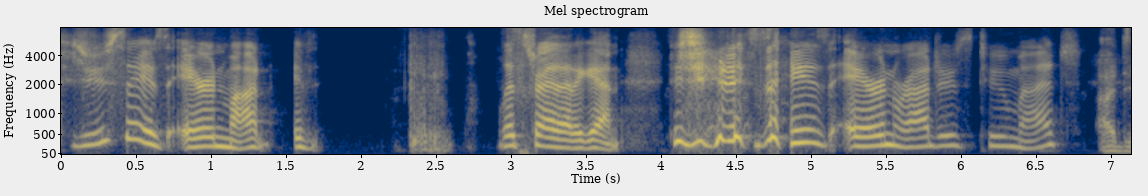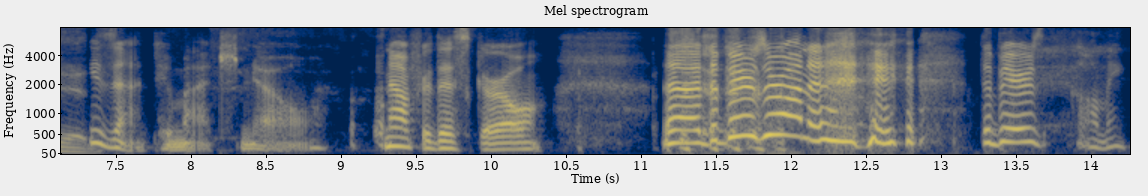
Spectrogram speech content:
Did you say is Aaron Mod? If let's try that again. Did you just say is Aaron Rodgers too much? I did. He's not too much. No, not for this girl. Uh, the Bears are on a. the Bears call me.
